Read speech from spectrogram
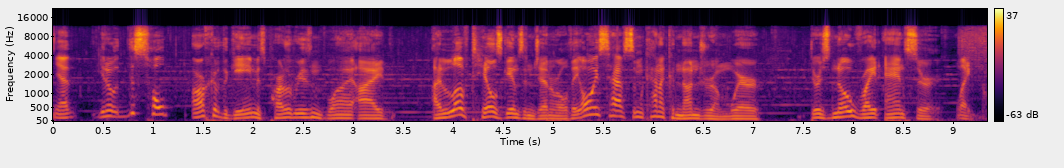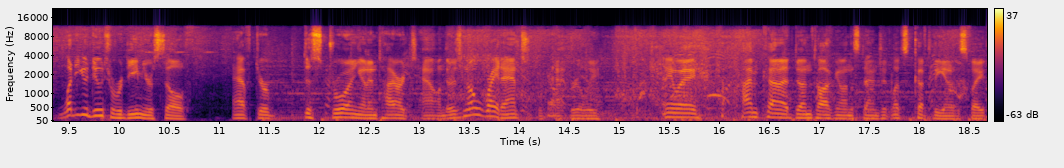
Yeah, you know, this whole arc of the game is part of the reason why I I love Tales games in general. They always have some kind of conundrum where there's no right answer. Like, what do you do to redeem yourself after destroying an entire town? There's no right answer to that, really. Anyway, I'm kind of done talking on this tangent. Let's cut to the end of this fight.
